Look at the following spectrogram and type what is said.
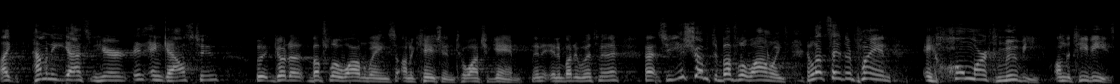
Like, how many guys in here, and, and gals too, go to Buffalo Wild Wings on occasion to watch a game. Anybody with me there? Right, so you show up to Buffalo Wild Wings, and let's say they're playing a Hallmark movie on the TVs.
